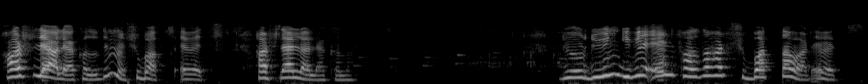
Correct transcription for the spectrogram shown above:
Harfle alakalı değil mi? Şubat. Evet. Harflerle alakalı. Gördüğün gibi en fazla harf Şubat'ta var. Evet.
